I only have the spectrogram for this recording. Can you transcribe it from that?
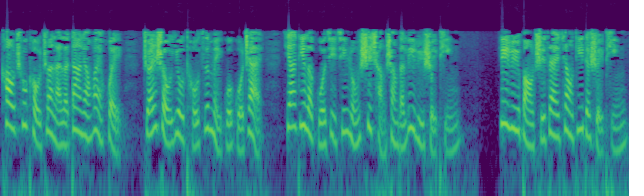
靠出口赚来了大量外汇，转手又投资美国国债，压低了国际金融市场上的利率水平。利率保持在较低的水平，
